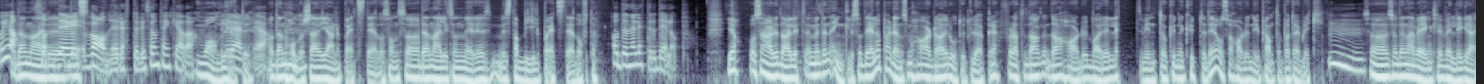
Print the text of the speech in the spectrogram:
Å ja, Den er, så det er vanlige røtter, liksom, tenker jeg da. Vanlige er- røtter. ja. Og den holder seg gjerne på ett sted og sånn, så den er litt sånn mer stabil på ett sted ofte. Og den er lettere å dele opp. Ja, og så er det da litt, men den enkleste å dele opp er den som har da rotutløpere, for da, da har du bare lettvint å kunne kutte det, og så har du en ny plante på et øyeblikk. Så, så den er egentlig veldig grei.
